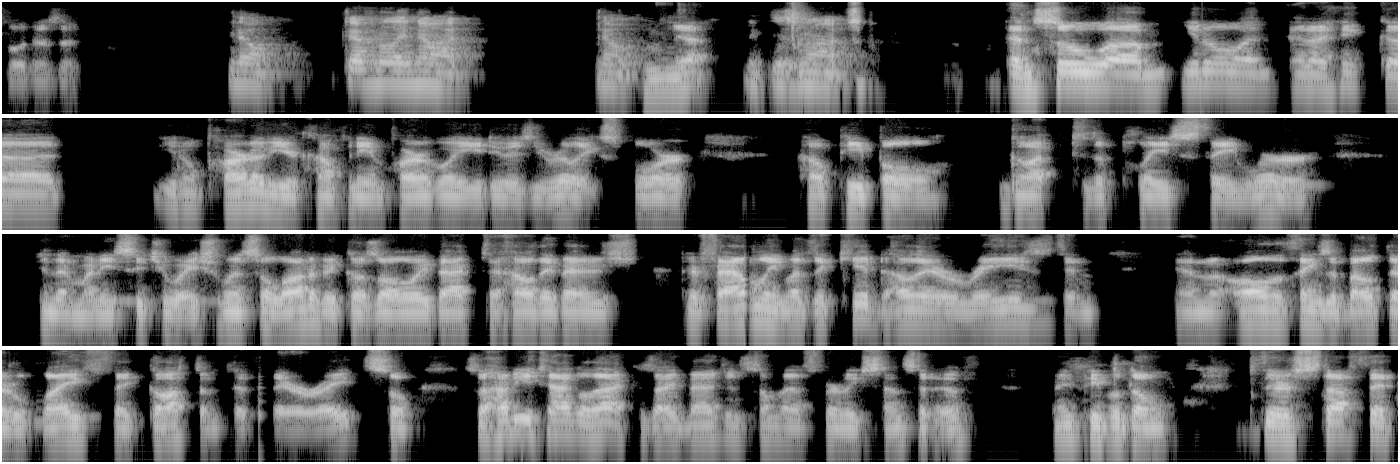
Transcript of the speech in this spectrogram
flow, does it? No, definitely not. No. Yeah. It does not. And so, um, you know, and, and I think, uh, you know, part of your company and part of what you do is you really explore how people got to the place they were in their money situation. So a lot of it goes all the way back to how they managed their family as a kid, how they were raised, and and all the things about their life that got them to there, right? So so how do you tackle that? Because I imagine some of that's fairly sensitive, right? People don't. There's stuff that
